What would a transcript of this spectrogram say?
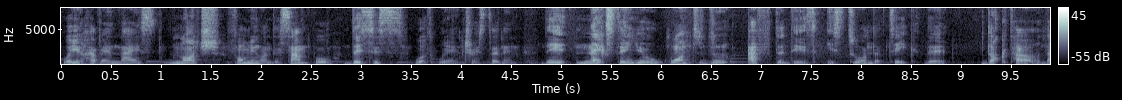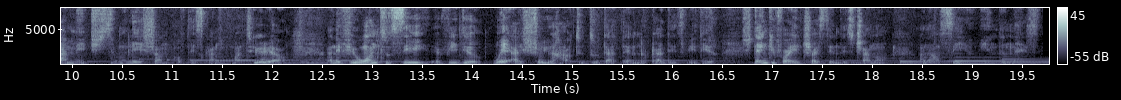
where you have a nice notch forming on the sample. This is what we're interested in. The next thing you want to do after this is to undertake the ductile damage simulation of this kind of material. And if you want to see a video where i show you how to do that then look at this video. Thank you for interest in this channel and i'll see you in the next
